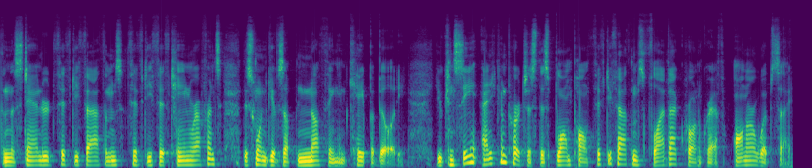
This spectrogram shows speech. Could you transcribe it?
than the standard 50 Fathoms 5015 reference, this one gives up nothing in capability. You can see and you can purchase this Blancpain 50 Fathoms flyback chronograph on our website.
